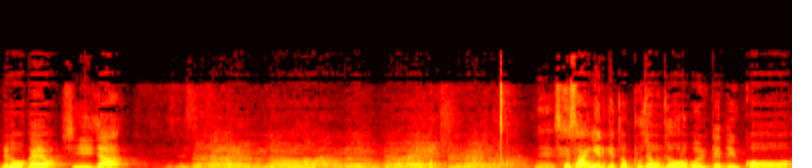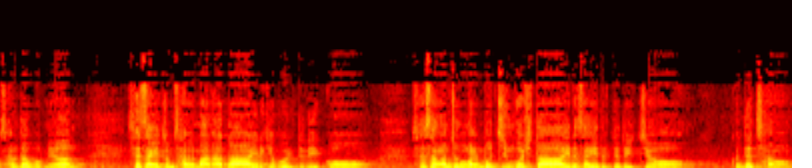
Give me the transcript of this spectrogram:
읽어볼까요? 시작. 네, 세상이 이렇게 좀 부정적으로 보일 때도 있고, 살다 보면 세상이 좀 살만하다, 이렇게 보일 때도 있고, 세상은 정말 멋진 곳이다, 이런 생각이 들 때도 있죠. 근데 참,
